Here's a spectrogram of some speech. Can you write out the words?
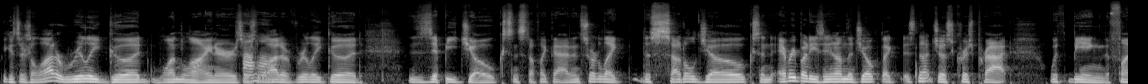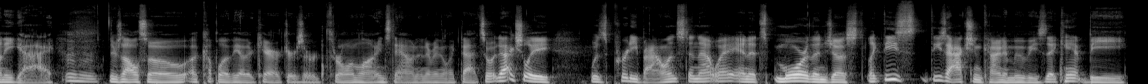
because there's a lot of really good one-liners. There's a uh-huh. lot of really good zippy jokes and stuff like that, and sort of like the subtle jokes, and everybody's in on the joke. Like it's not just Chris Pratt with being the funny guy. Mm-hmm. There's also a couple of the other characters are throwing lines down and everything like that. So it actually was pretty balanced in that way. And it's more than just like these these action kind of movies they can't be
